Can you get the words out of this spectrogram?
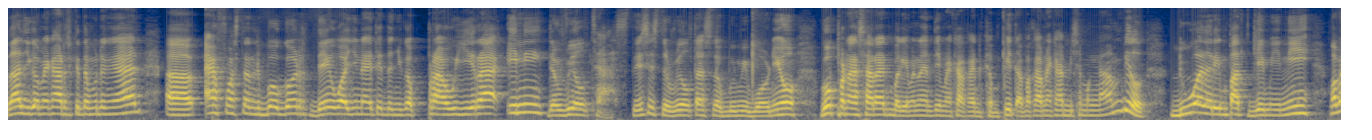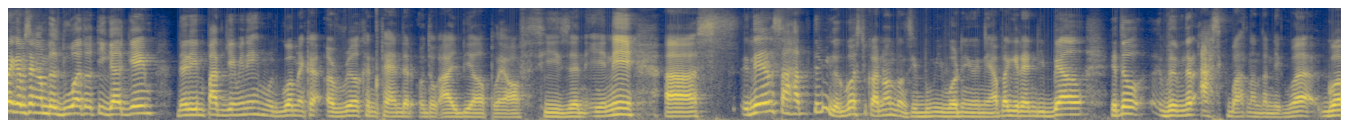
Lalu juga mereka harus ketemu dengan uh, F. Standard Bogor, Dewa United, dan juga Prawira. Ini the real test. This is the real test untuk Bumi Borneo. Gue penasaran bagaimana nanti mereka akan compete. Apakah mereka bisa mengambil dua dari empat game ini? Kalau mereka bisa ngambil dua atau tiga game dari empat game ini, menurut gue mereka a real contender untuk IBL playoff season ini. Uh, ini satu tim juga gue suka nonton sih Bumi Borneo ini. Apalagi Randy Bell itu bener-bener asik banget nonton dia. Gue gue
